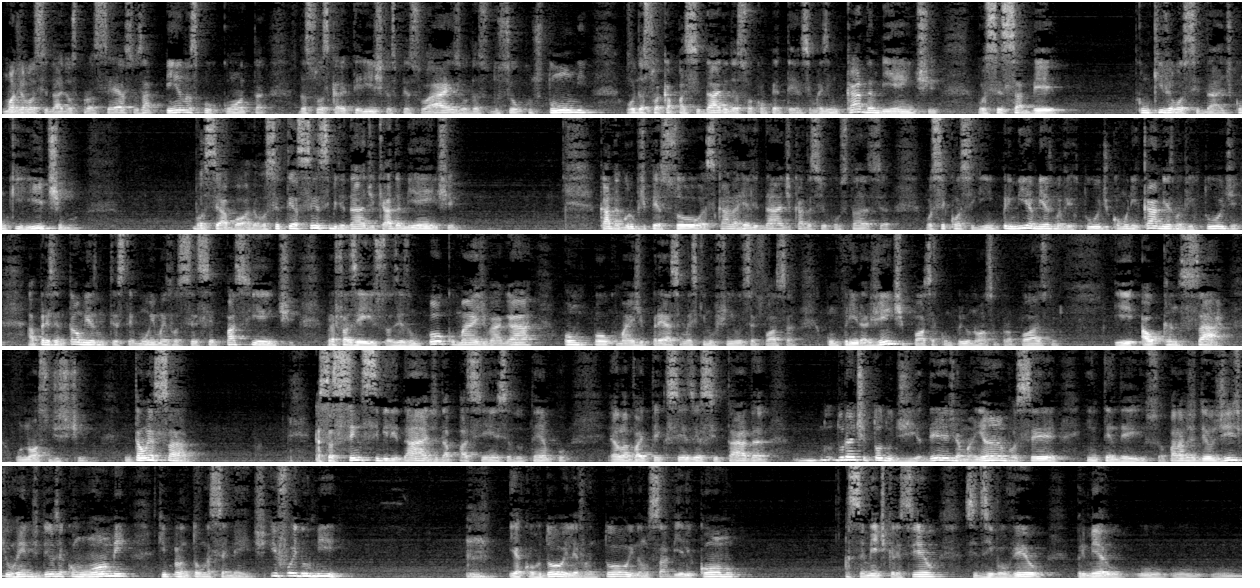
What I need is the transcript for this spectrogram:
uma velocidade aos processos apenas por conta das suas características pessoais ou do seu costume ou da sua capacidade ou da sua competência, mas em cada ambiente você saber com que velocidade, com que ritmo você aborda, você ter a sensibilidade de cada ambiente, cada grupo de pessoas, cada realidade, cada circunstância, você conseguir imprimir a mesma virtude, comunicar a mesma virtude, apresentar o mesmo testemunho, mas você ser paciente para fazer isso, às vezes um pouco mais devagar ou um pouco mais depressa, mas que no fim você possa cumprir, a gente possa cumprir o nosso propósito e alcançar o nosso destino. Então essa essa sensibilidade da paciência do tempo, ela vai ter que ser exercitada durante todo o dia, desde amanhã você entender isso. A palavra de Deus diz que o reino de Deus é como um homem que plantou uma semente e foi dormir. E acordou e levantou e não sabe ele como. A semente cresceu, se desenvolveu. Primeiro o, o, o,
